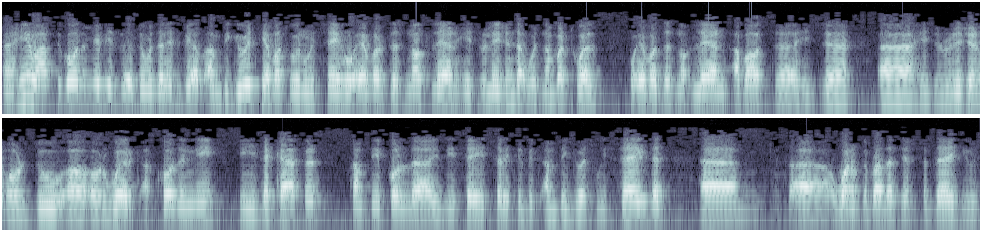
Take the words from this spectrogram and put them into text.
uh, here we have to go, and maybe there was a little bit of ambiguity about when we say whoever does not learn his religion, that was number 12. Whoever does not learn about uh, his uh, uh, his religion or do uh, or work accordingly, he is a kafir. Some people uh, they say it's a little bit ambiguous. We say that um, one of the brothers yesterday he was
